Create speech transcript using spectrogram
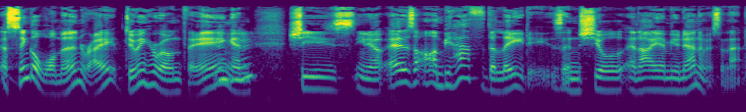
a single woman, right, doing her own thing, and she's you know as on behalf of the ladies, and she'll and I am unanimous in that.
